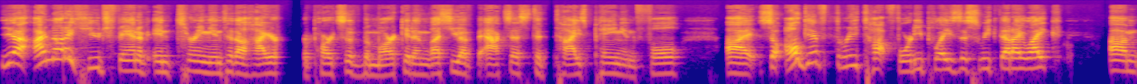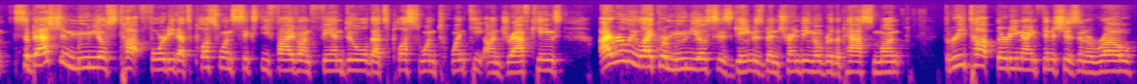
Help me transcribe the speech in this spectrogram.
Yeah, I'm not a huge fan of entering into the higher parts of the market unless you have access to ties paying in full. Uh, so I'll give three top 40 plays this week that I like. Um, Sebastian Munoz top 40, that's plus 165 on FanDuel, that's plus 120 on DraftKings. I really like where Munoz's game has been trending over the past month. Three top 39 finishes in a row.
